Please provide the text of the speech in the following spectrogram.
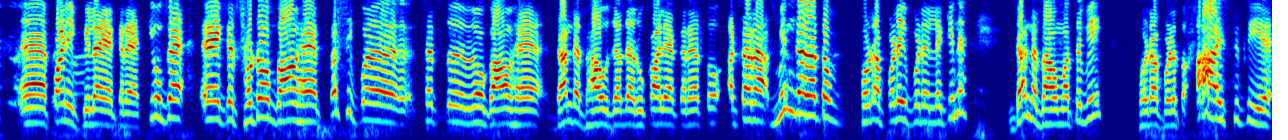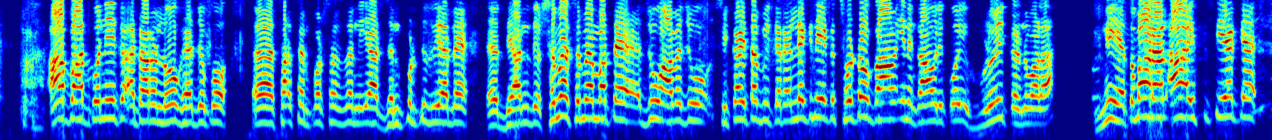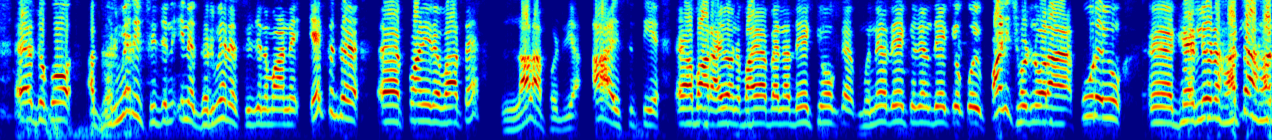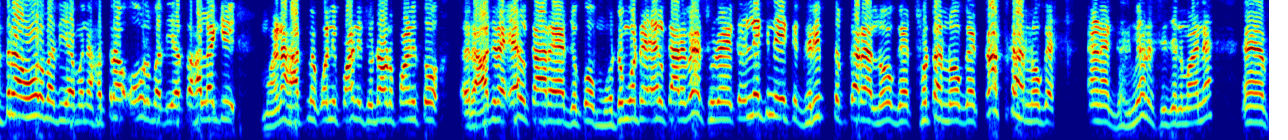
पानी पिलाया करे। क्योंकि एक छोटो गाँव है, कृषि क्षेत्र गाँव है, डांडा धाव ज़्यादा रुका लिया करे तो अठारह मिन करे तो थोड़ा पड़े ही पड़े, लेकिन डांडा धाव माते भी थोड़ा पड़े। तो आ स्थिति है। आ बात को नहीं अठारह लोग है, जो को शासन प्रशासन या जनप्रतिनिधि ने ध्यान दियो। समय समय मते जो आवे जो शिकायत भी करे, लेकिन एक छोटो गाँव, इन गाँव री कोई हुणोई करने वाला नहीं है। तो बार आ स्थिति है कि जो को गर्मी रे सीज़न इन गर्मी रे सीज़न माने एक पानी रे बात है, लाला पड़ रिया आ स्थिति है। अबार आयो ने बाया बेना देखियो के, मने देखियो, जन देखियो, कोई पानी छोड़ने वाला है। पूरे यूँ घेर लियो ने, हाचा, हतरा ओल बदिया मने हतरा ओल बदिया तो हालाँकि, मने हाथ में कोनी पानी छोड़ावो पानी तो राज रे एल कार है, जो को मोटे मोटे एल कार वे छोड़े लेकिन एक गरीब तबका रे लोग है, छोटा लोग है काशकार लोग है। એને ગરમિયા सीजन में ने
